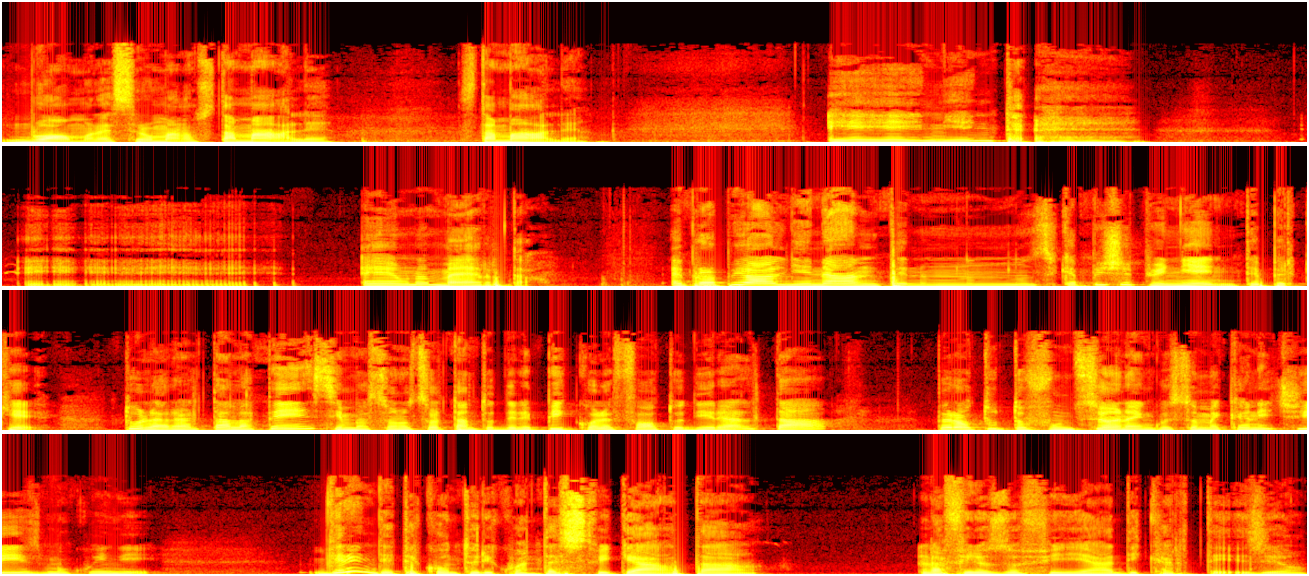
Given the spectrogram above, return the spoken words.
l'uomo, l'essere umano, sta male, sta male. E niente, è, una merda. È proprio alienante, non, non si capisce più niente perché tu la realtà la pensi, ma sono soltanto delle piccole foto di realtà, però tutto funziona in questo meccanicismo, quindi vi rendete conto di quanto è sfigata la filosofia di Cartesio?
